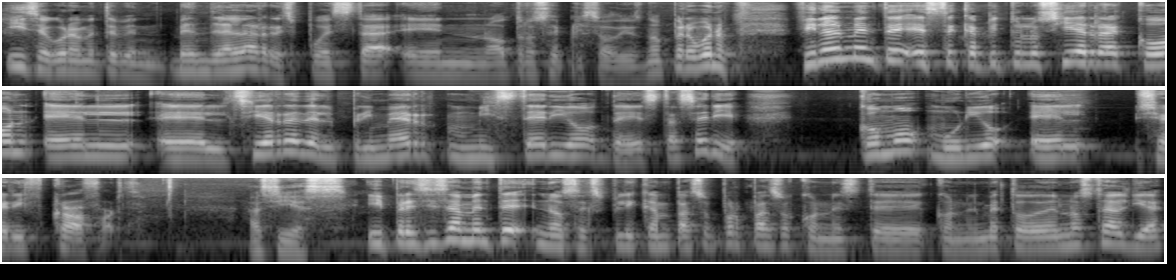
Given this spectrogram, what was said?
Y seguramente ven- vendrá la respuesta en otros episodios, ¿no? Pero bueno, finalmente este capítulo cierra con el, el cierre del primer misterio de esta serie. ¿Cómo murió el sheriff Crawford? Así es. Y precisamente nos explican paso por paso con este, con el método de nostalgia,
